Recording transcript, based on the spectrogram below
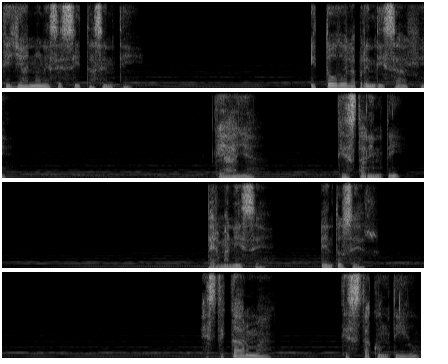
que ya no necesitas en ti. Y todo el aprendizaje que haya que estar en ti permanece en tu ser. Este karma que está contigo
